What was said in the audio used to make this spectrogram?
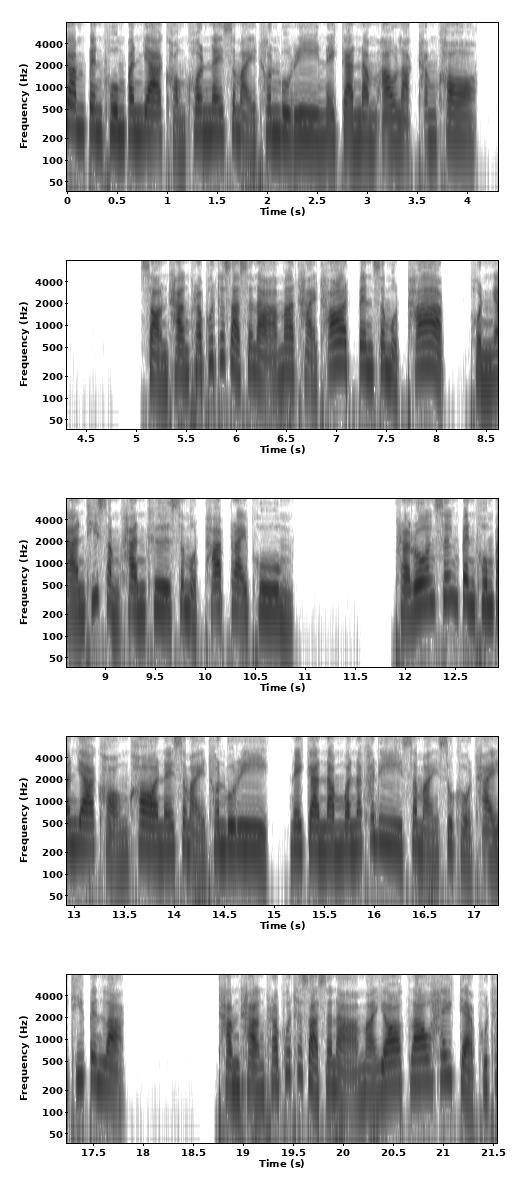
กรรมเป็นภูมิปัญญาของคนในสมัยธนบุรีในการนำเอาหลักทำคอ สอนทางพระพุทธศาสนามาถ่ายทอดเป็นสมุดภาพ ผลงานที่สำคัญคือสมุดภาพไตรภูมิ พระร่วงซึ่งเป็นภูมิปัญญาของคอในสมัยธนบุรี ในการนำวรรณคดีสมัยสุขโขทัยที่เป็นหลักทำทางพระพุทธศาสนามายอกเล่าให้แก่พุทธ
